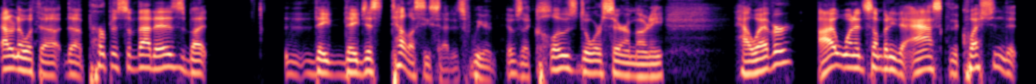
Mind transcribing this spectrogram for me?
I don't know what the the purpose of that is, but they they just tell us he said it. it's weird. It was a closed door ceremony. However, I wanted somebody to ask the question that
